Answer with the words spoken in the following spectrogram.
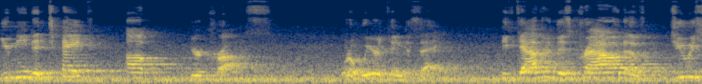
you need to take up your cross. What a weird thing to say. He gathered this crowd of Jewish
